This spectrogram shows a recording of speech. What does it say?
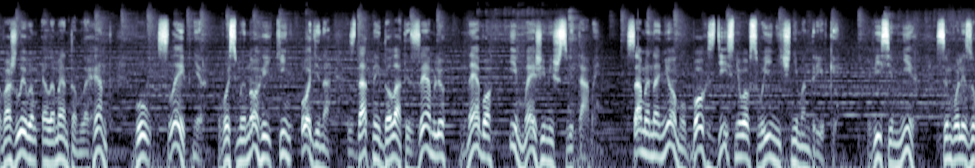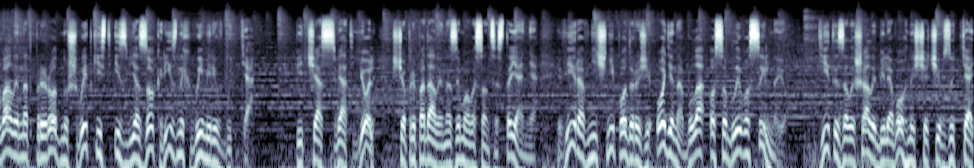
Важливим елементом легенд був Слейпнір, восьминогий кінь Одіна, здатний долати землю, небо і межі між світами. Саме на ньому Бог здійснював свої нічні мандрівки. Вісім ніг символізували надприродну швидкість і зв'язок різних вимірів буття. Під час свят Йоль, що припадали на зимове сонцестояння, віра в нічні подорожі Одіна була особливо сильною. Діти залишали біля вогнища чи взуття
